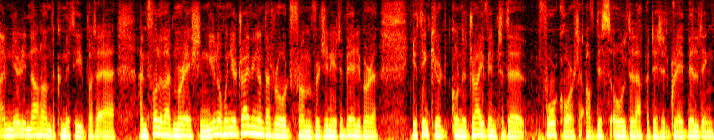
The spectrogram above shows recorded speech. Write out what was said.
I'm nearly not on the committee, but uh, I'm full of admiration. You know, when you're driving on that road from Virginia to Bailieborough, you think you're going to drive into the forecourt of this old dilapidated grey building,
